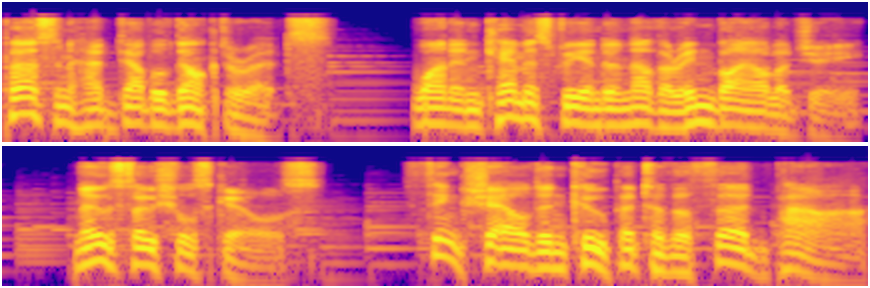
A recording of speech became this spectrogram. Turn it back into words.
Person had double doctorates. One in chemistry and another in biology. No social skills. Think Sheldon Cooper to the third power.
